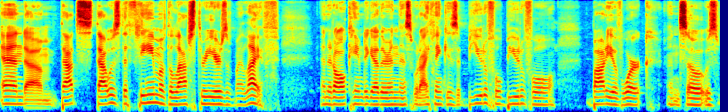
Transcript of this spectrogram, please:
And um, that's that was the theme of the last three years of my life. And it all came together in this what I think is a beautiful, beautiful body of work. And so it was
